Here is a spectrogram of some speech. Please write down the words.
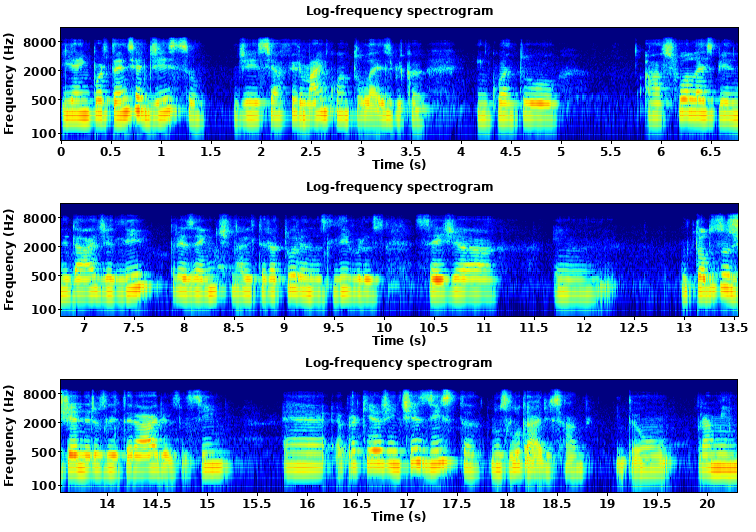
E a importância disso, de se afirmar enquanto lésbica, enquanto a sua lesbianidade ali presente na literatura, nos livros, seja em, em todos os gêneros literários, assim, é, é para que a gente exista nos lugares, sabe? Então, para mim,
